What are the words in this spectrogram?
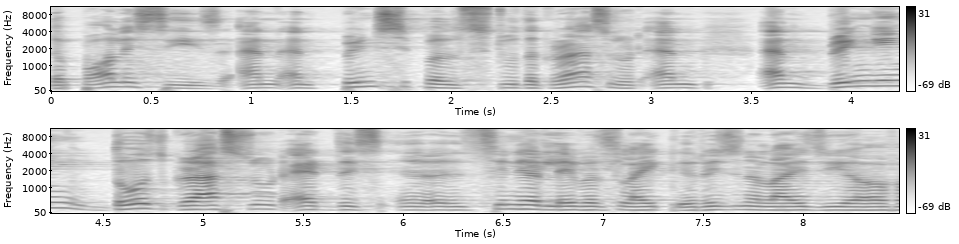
the policies and, and principles to the grassroots and, and bringing those grassroots at the senior levels like regional IGF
